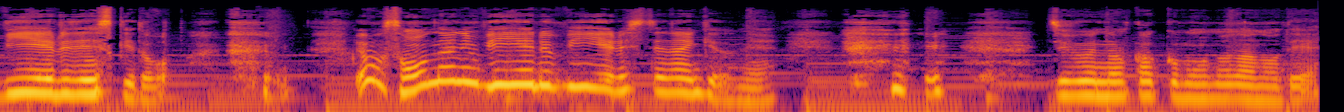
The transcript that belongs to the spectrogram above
BL ですけど。でもそんなに BL、BL してないけどね。自分の書くものなので。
